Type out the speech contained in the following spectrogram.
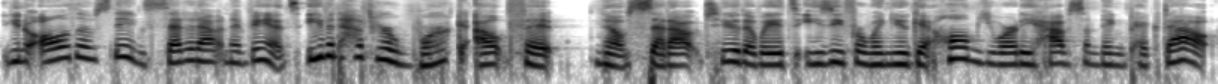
you know all those things set it out in advance even have your work outfit you know, set out too. That way it's easy for when you get home, you already have something picked out.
